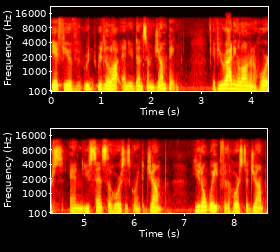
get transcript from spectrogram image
if you've ridden a lot and you've done some jumping if you're riding along on a horse and you sense the horse is going to jump, you don't wait for the horse to jump.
